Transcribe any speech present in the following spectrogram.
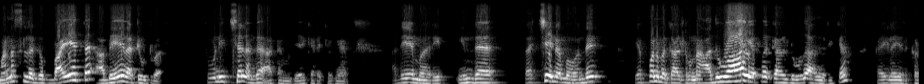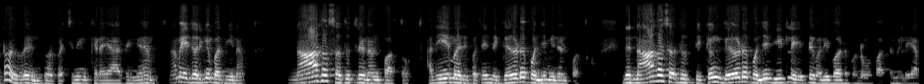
மனசுல இருக்க பயத்தை அப்படியே வெட்டி விட்டுருவார். துணிச்சல் அங்க ஆட்டோமேட்டிக்கா கிடைக்குங்க. அதே மாதிரி இந்த ரச்சை நம்ம வந்து எப்ப நம்ம கழட்டுறோம்னா அதுவா எப்ப கழட்டுவதோ அது வரைக்கும் கையில இருக்கட்டும். அது வரை எந்த ஒரு பிரச்சனையும் கிடையாதுங்க. நம்ம இது வரைக்கும் பாத்தீங்கன்னா நாக சதுர்த்தி என்னன்னு பார்த்தோம். அதே மாதிரி பார்த்தீங்கன்னா இந்த கருட பஞ்சமி என்னன்னு பார்த்தோம். இந்த நாக சதுர்த்திக்கும் கருட பஞ்சம் வீட்டுல எப்படி வழிபாடு பண்ணுவோம் பார்த்தோம் இல்லையா?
